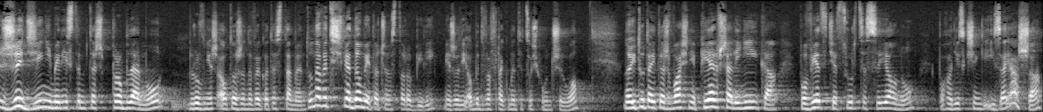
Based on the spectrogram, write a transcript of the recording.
Żydzi nie mieli z tym też problemu, również autorzy Nowego Testamentu. Nawet świadomie to często robili, jeżeli obydwa fragmenty coś łączyło. No i tutaj też właśnie pierwsza linijka, powiedzcie córce Syjonu, pochodzi z księgi Izajasza,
